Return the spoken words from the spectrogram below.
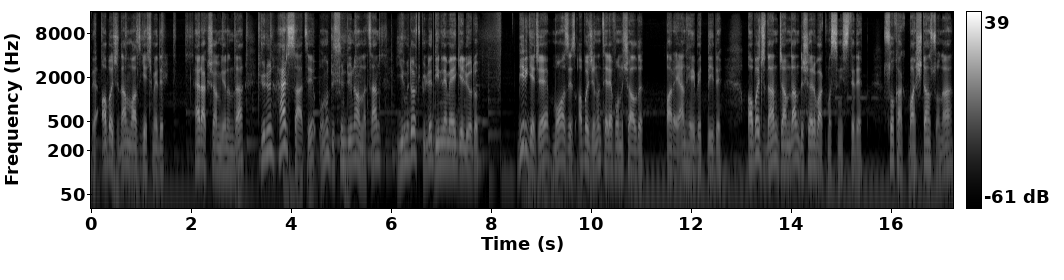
ve Abacı'dan vazgeçmedi. Her akşam yanında günün her saati onu düşündüğünü anlatan 24 gülle dinlemeye geliyordu. Bir gece Muazzez Abacı'nın telefonu çaldı. Arayan heybetliydi. Abacı'dan camdan dışarı bakmasını istedi. Sokak baştan sona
